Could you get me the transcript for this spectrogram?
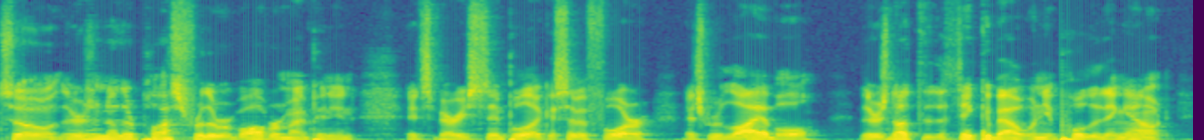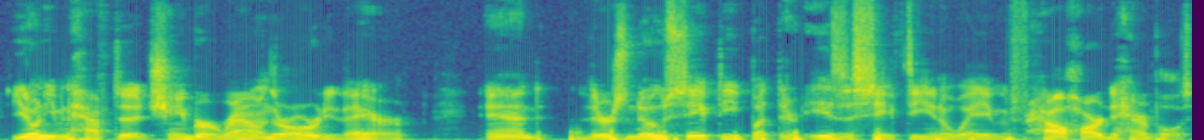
So there's another plus for the revolver, in my opinion. It's very simple, like I said before. It's reliable. There's nothing to think about when you pull the thing out. You don't even have to chamber around; they're already there. And there's no safety, but there is a safety in a way of how hard the hammer pull is.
